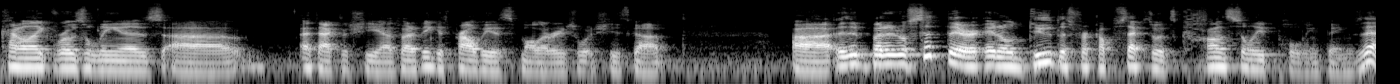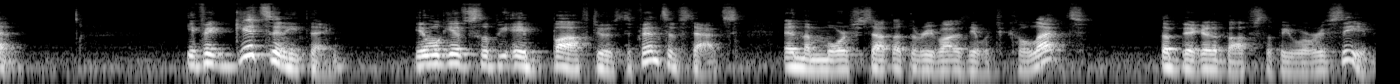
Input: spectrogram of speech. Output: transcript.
kind of like Rosalina's uh, attack that she has, but I think it's probably a smaller range what she's got. Uh, it- but it'll sit there. It'll do this for a couple seconds, so it's constantly pulling things in. If it gets anything, it will give Slippy a buff to his defensive stats, and the more stuff that the rebot is able to collect, the bigger the buff Slippy will receive,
